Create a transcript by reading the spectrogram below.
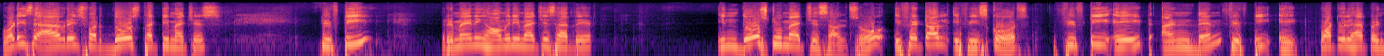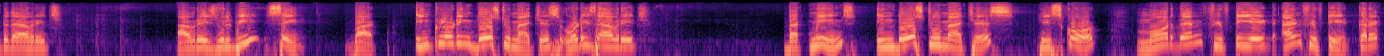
what is the average for those 30 matches? 50 remaining how many matches are there? In those two matches also if at all if he scores 58 and then 58 what will happen to the average? Average will be same. But including those two matches what is the average? That means in those two matches he scored more than 58 and 58 correct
